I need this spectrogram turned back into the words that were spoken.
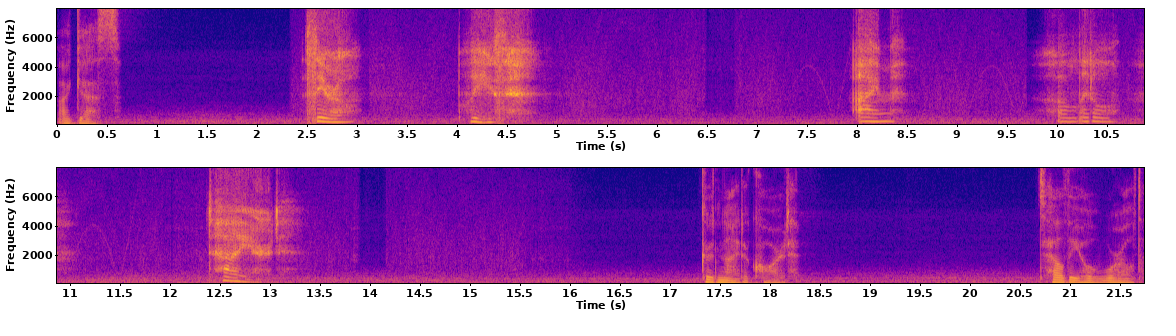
I guess. Zero, please. I'm a little tired. Good night, Accord. Tell the old world.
